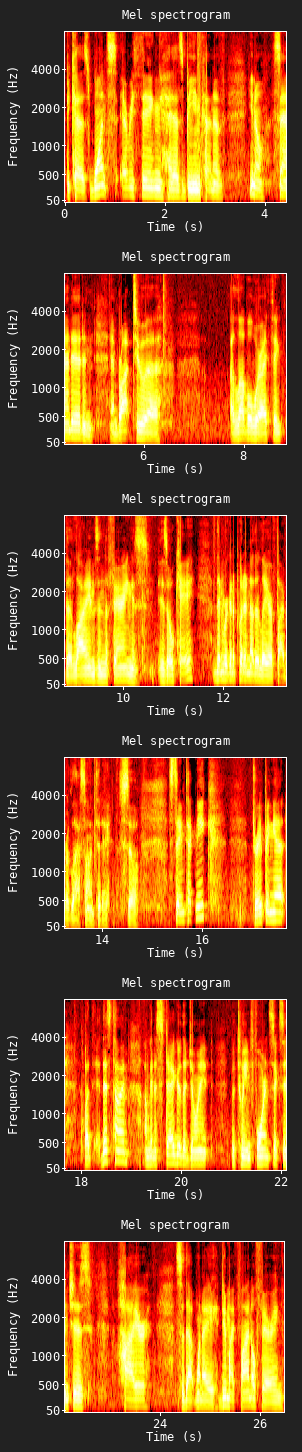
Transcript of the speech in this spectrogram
because once everything has been kind of you know, sanded and, and brought to a, a level where I think the lines and the fairing is, is okay, then we're gonna put another layer of fiberglass on today. So same technique, draping it, but this time I'm gonna stagger the joint between four and six inches higher so that when I do my final fairing,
